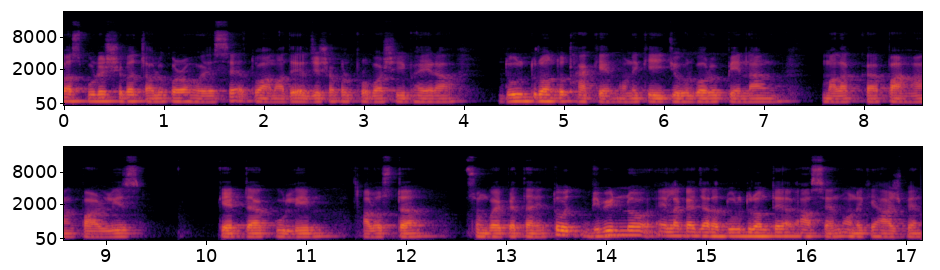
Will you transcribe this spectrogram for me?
পাসপোর্টের সেবা চালু করা হয়েছে। তো আমাদের যে সকল প্রবাসী ভাইয়েরা দূর দূরান্ত থাকেন, অনেকেই জোহরবড় পেনাং মালাক্কা, পাহাং, পার্লিস কেডা কুলিম, আলোস্টা, সুংবাই পেতানি তো বিভিন্ন এলাকায় যারা দূর দূরান্তে আসেন অনেকে আসবেন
